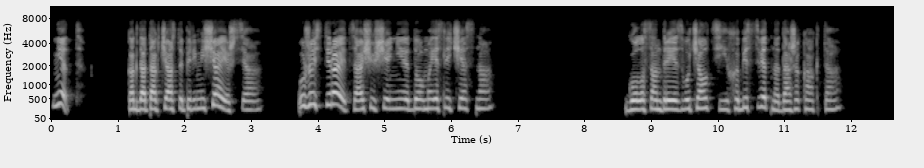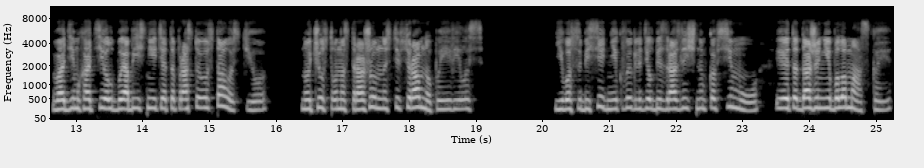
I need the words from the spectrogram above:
Нет. Когда так часто перемещаешься, уже стирается ощущение дома, если честно. Голос Андрея звучал тихо, бесцветно даже как-то. Вадим хотел бы объяснить это простой усталостью, но чувство настороженности все равно появилось. Его собеседник выглядел безразличным ко всему, и это даже не было маской.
